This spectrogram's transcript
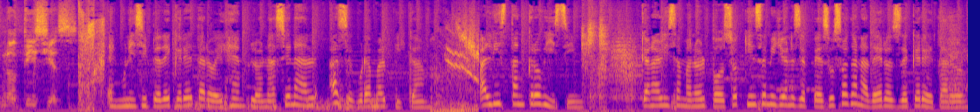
Noticias. El municipio de Querétaro, ejemplo nacional, asegura Malpica. Alistan Crovisi. Canaliza Manuel Pozo 15 millones de pesos a ganaderos de Querétaro.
